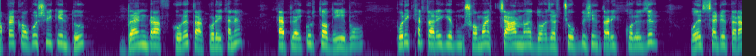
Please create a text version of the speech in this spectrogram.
আপনাকে অবশ্যই কিন্তু ব্যাংক ড্রাফট করে তারপরে এখানে অ্যাপ্লাই করতে হবে এবং পরীক্ষার তারিখ এবং সময় চার নয় দু হাজার চব্বিশের তারিখ কলেজের ওয়েবসাইটে তারা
